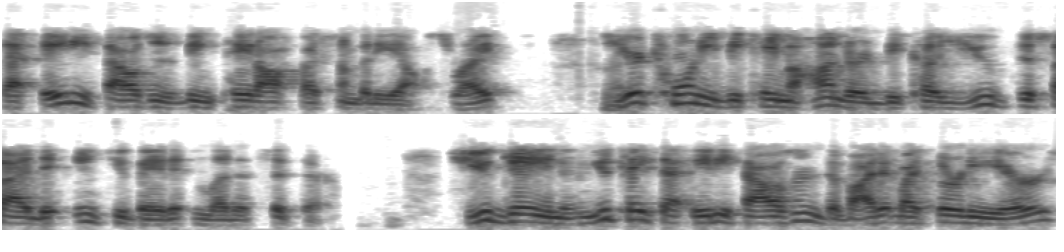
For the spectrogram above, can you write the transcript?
that 80,000 is being paid off by somebody else, right? So your 20 became 100 because you decided to incubate it and let it sit there. So you gain, if you take that 80,000, divide it by 30 years,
